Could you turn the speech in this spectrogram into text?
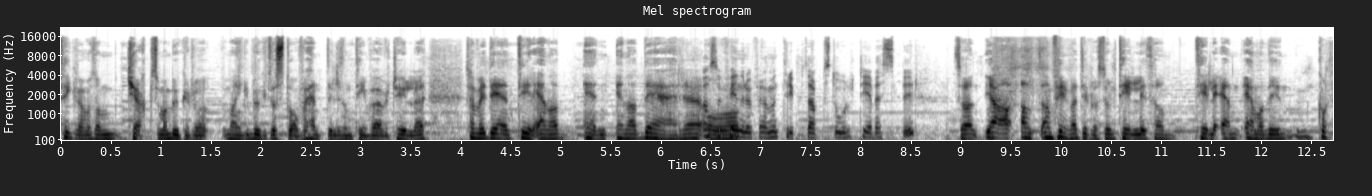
tenker vi om en sånn krakk som man, bruker til, man ikke bruker til å stå for å hente liksom, ting fra øverste hylle. Så har vi det til en av, en, en av dere. Og så finner du frem en tripp-trapp-stol til Vesper. Så ja, alt, han finner meg tilfredsstol til, liksom, til en, en, av de kort,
